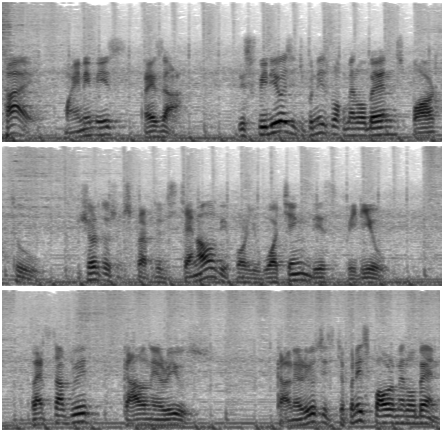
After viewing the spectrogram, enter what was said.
Hi, my name is Reza. This video is a Japanese rock metal band part 2. Be sure to subscribe to this channel before you watching this video. Let's start with Galneryus. Galneryus is a Japanese power metal band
